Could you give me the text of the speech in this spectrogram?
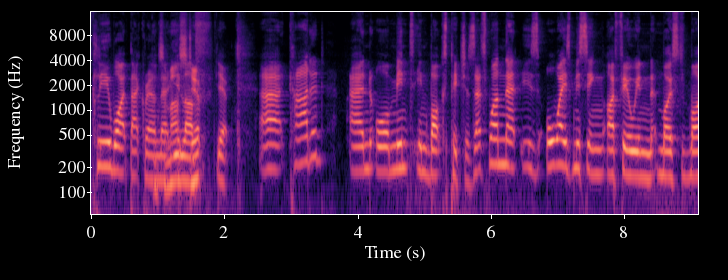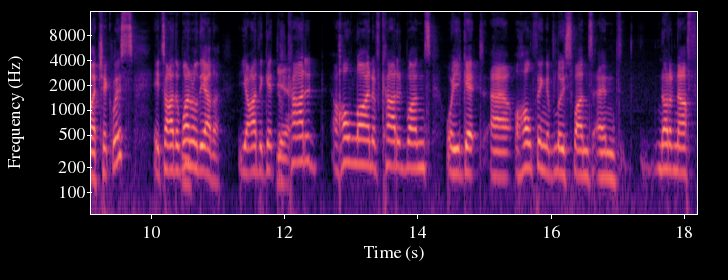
clear white background That's that must, you love. yep. Yep. Uh, carded and or mint in box pictures. That's one that is always missing. I feel in most of my checklists. It's either one or the other. You either get the Yeah. carded, a whole line of carded ones, or you get uh, a whole thing of loose ones, and not enough,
